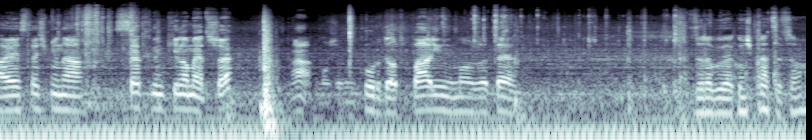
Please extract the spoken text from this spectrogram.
A jesteśmy na setnym kilometrze. A, może bym kurde odpalił i może ten. Zrobił jakąś pracę, co?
